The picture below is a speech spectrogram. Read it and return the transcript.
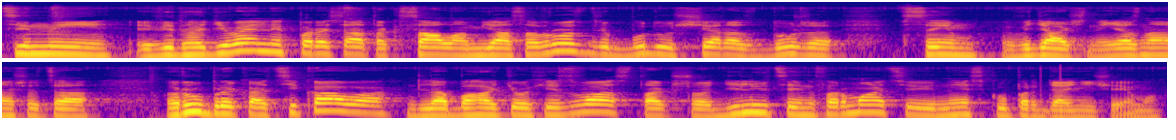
ціни від годівельних поросяток, сала, м'яса в роздріб, буду ще раз дуже всім вдячний. Я знаю, що ця рубрика цікава для багатьох із вас, так що діліться інформацією, не скупердянічаємо.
